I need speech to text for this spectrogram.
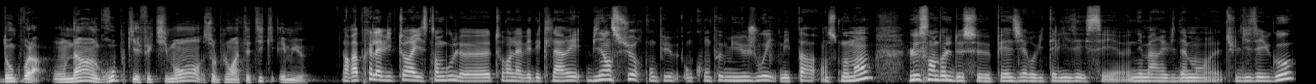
donc voilà on a un groupe qui effectivement sur le plan athlétique est mieux alors après la victoire à Istanbul, euh, Tourelle avait déclaré bien sûr qu'on peut, mieux jouer, mais pas en ce moment. Le symbole de ce PSG revitalisé, c'est euh, Neymar évidemment, euh, tu le disais Hugo.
